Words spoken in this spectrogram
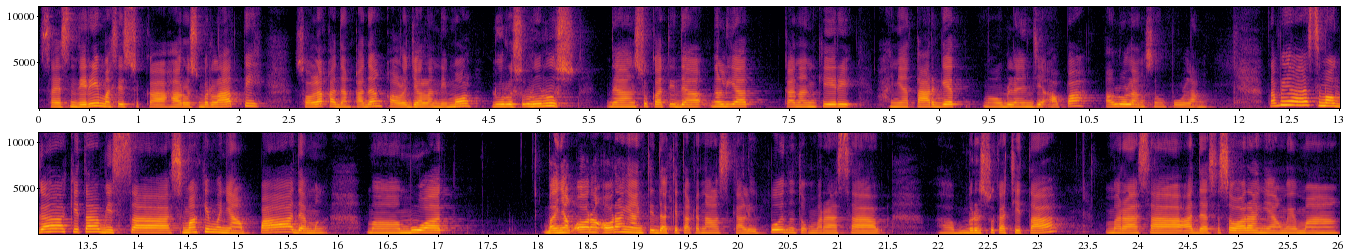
Saya sendiri masih suka harus berlatih, soalnya kadang-kadang kalau jalan di mall lurus-lurus dan suka tidak ngeliat kanan kiri, hanya target mau belanja apa lalu langsung pulang. Tapi ya semoga kita bisa semakin menyapa dan membuat banyak orang-orang yang tidak kita kenal sekalipun untuk merasa uh, bersuka cita, merasa ada seseorang yang memang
